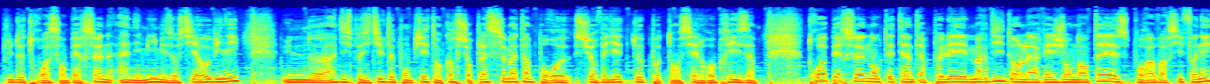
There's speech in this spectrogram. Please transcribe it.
plus de 300 personnes à Némy, mais aussi à Aubigny. Un dispositif de pompiers est encore sur place ce matin pour surveiller de potentielles reprises. Trois personnes ont été interpellées mardi dans la région nantaise pour avoir siphonné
